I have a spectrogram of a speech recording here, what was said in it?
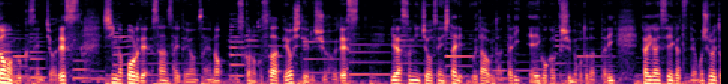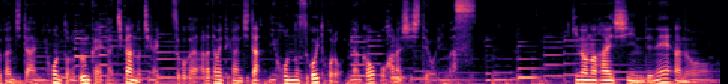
どうもフック船長です。シンガポールで3歳と4歳の息子の子育てをしている主婦です。イラストに挑戦したり歌を歌ったり英語学習のことだったり海外生活で面白いと感じた日本との文化や価値観の違いそこから改めて感じた日本のすごいところなんかをお話ししております。昨日の配信でねあの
